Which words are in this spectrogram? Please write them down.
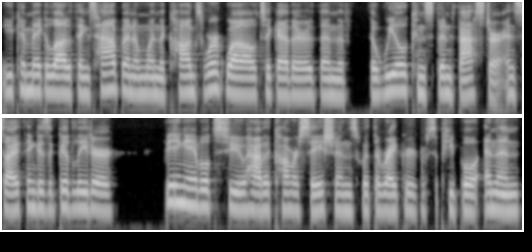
you can make a lot of things happen. And when the cogs work well together, then the, the wheel can spin faster. And so I think as a good leader, being able to have the conversations with the right groups of people and then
